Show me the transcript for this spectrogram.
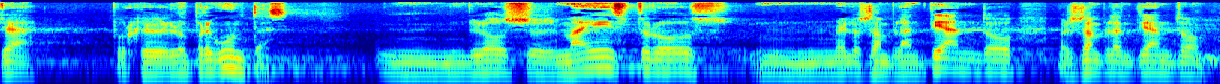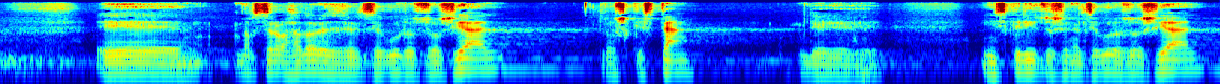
ya, porque lo preguntas Mm, los maestros mm, me lo están planteando, me lo están planteando eh, los trabajadores del Seguro Social, los que están eh, inscritos en el Seguro Social,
